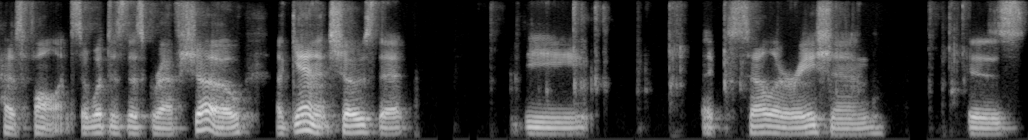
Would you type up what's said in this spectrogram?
has fallen. So what does this graph show? Again, it shows that the acceleration is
